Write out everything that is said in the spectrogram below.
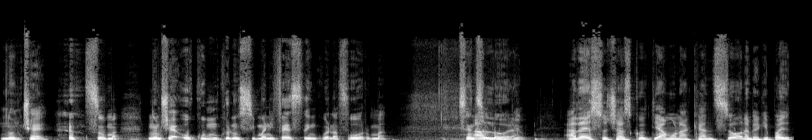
non c'è, insomma, non c'è o comunque non si manifesta in quella forma. Senza allora, dubbio. Adesso ci ascoltiamo una canzone perché poi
